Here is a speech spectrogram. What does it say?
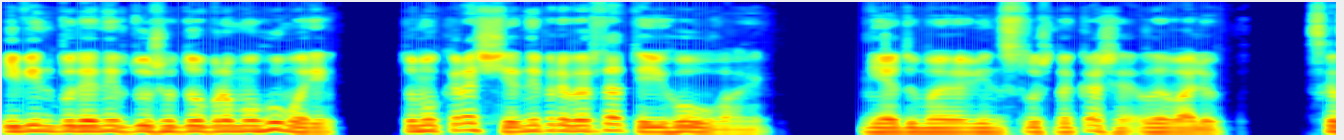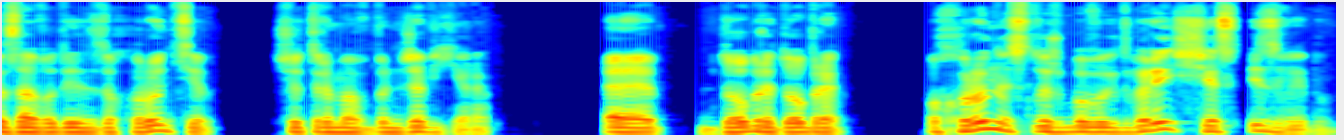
і він буде не в дуже доброму гуморі, тому краще не привертати його уваги. Я думаю, він слушно каже, Левалю, сказав один з охоронців, що тримав Бенджав'єра. Е, добре, добре. Охоронець службових дверей щез із виду.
